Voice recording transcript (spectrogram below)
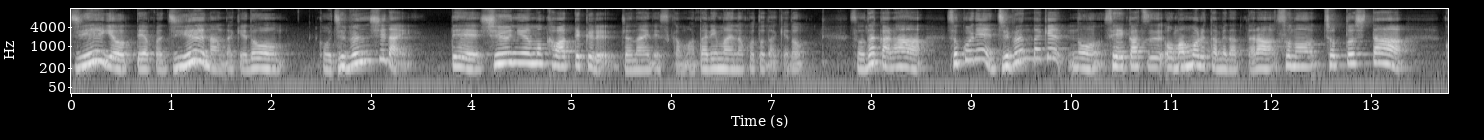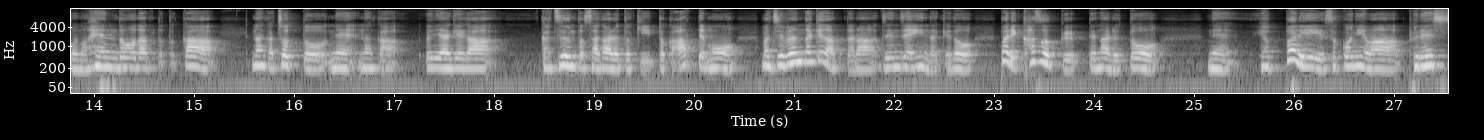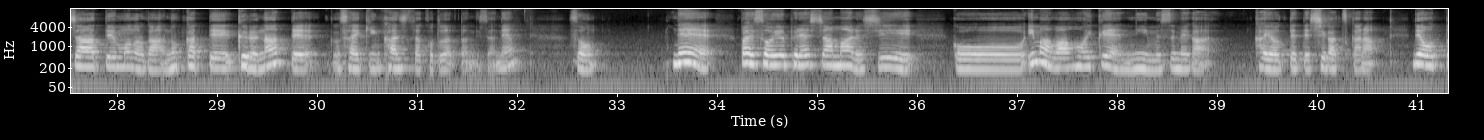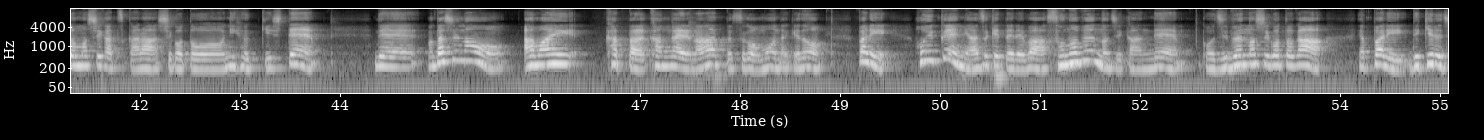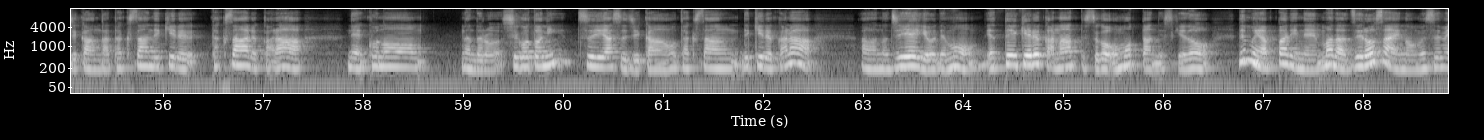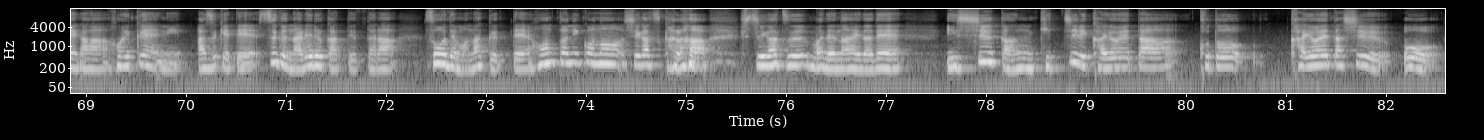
自営業ってやっぱ自由なんだけどこう自分次第で収入も変わってくるじゃないですか。もう当たり前のことだけど。そうだからそこで自分だけの生活を守るためだったらそのちょっとしたこの変動だったとかなんかちょっとねなんか売り上げがガツンと下がる時とかあっても、まあ、自分だけだったら全然いいんだけどやっぱり家族ってなるとねやっぱりそこにはプレッシャーっていうものが乗っかってくるなって最近感じたことだったんですよね。そう。でやっぱりそういうプレッシャーもあるしこう今は保育園に娘が通ってて4月から。で夫も4月から仕事に復帰してで私の甘いかった考えだなってすごい思うんだけどやっぱり保育園に預けてればその分の時間でこう自分の仕事がやっぱりできる時間がたくさんできるたくさんあるから、ね、このなんだろう仕事に費やす時間をたくさんできるからあの自営業でもやっていけるかなってすごい思ったんですけどでもやっぱりねまだ0歳の娘が保育園に預けてすぐ慣れるかって言ったらそうでもなくって本当にこの4月から 7月までの間で1週間きっちり通えたこと通えた週を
